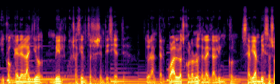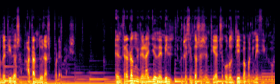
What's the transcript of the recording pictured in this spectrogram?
y con él el año 1867, durante el cual los colonos de la isla Lincoln se habían visto sometidos a tan duras pruebas. Entraron en el año de 1868 con un tiempo magnífico,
